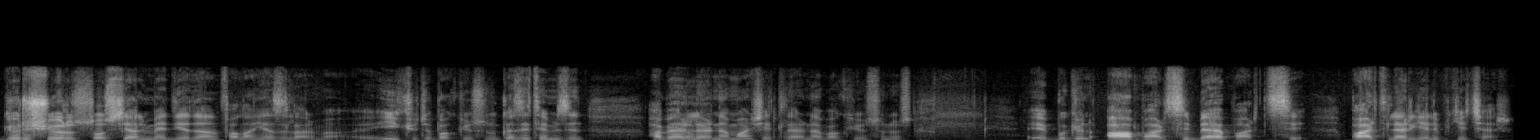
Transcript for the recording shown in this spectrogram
görüşüyoruz sosyal medyadan falan yazılarıma. E, iyi kötü bakıyorsunuz. Gazetemizin haberlerine, manşetlerine bakıyorsunuz. E, bugün A partisi, B partisi partiler gelip geçer.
